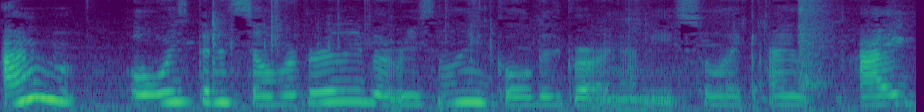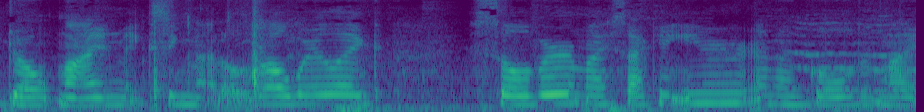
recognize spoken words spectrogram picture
I'm always been a silver girly, but recently gold is growing on me. So like I I don't mind mixing metals. I'll wear like silver in my second year and then gold in my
